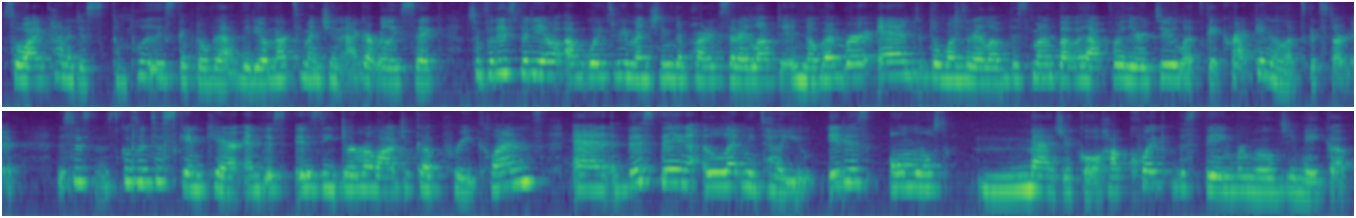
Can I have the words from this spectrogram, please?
so I kind of just completely skipped over that video. Not to mention, I got really sick. So for this video, I'm going to be mentioning the products that I loved in November and the ones that I loved this month, but without further ado, let's get cracking and let's get started. This is this goes into skincare and this is the Dermalogica Pre-Cleanse. And this thing, let me tell you, it is almost magical how quick this thing removes your makeup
